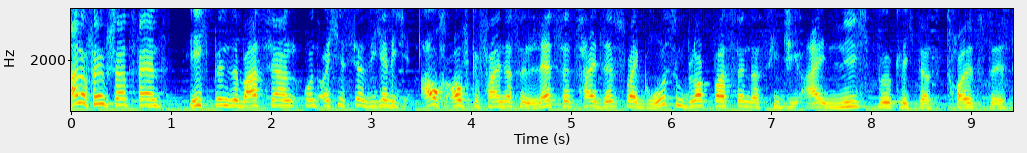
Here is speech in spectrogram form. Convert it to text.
Hallo Filmstarts-Fans, ich bin Sebastian und euch ist ja sicherlich auch aufgefallen, dass in letzter Zeit selbst bei großen Blockbustern das CGI nicht wirklich das Tollste ist.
